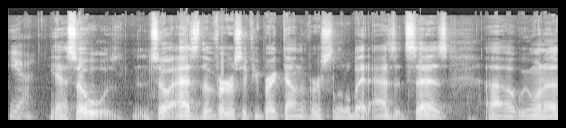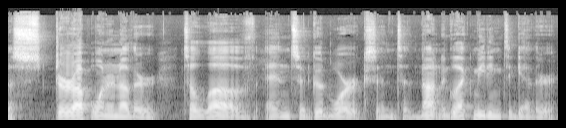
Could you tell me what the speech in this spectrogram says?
yeah, Yeah, so so as the verse, if you break down the verse a little bit, as it says, uh, we want to stir up one another to love and to good works, and to not neglect meeting together,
